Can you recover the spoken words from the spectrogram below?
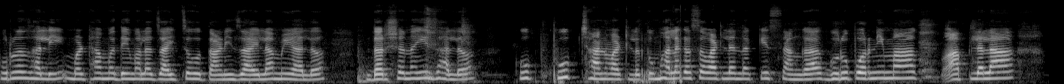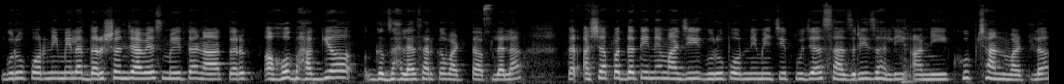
पूर्ण झाली. मठामध्ये मला जायचं होतं आणि जायला मिळालं. दर्शनही झालं. खूप खूप छान वाटलं. तुम्हाला कसं वाटलं नक्कीच सांगा. गुरुपौर्णिमा आपल्याला गुरुपौर्णिमेला दर्शन ज्यावेळेस मिळतं ना तर अहो भाग्य ग- झाल्यासारखं वाटतं आपल्याला. तर अशा पद्धतीने माझी गुरुपौर्णिमेची पूजा साजरी झाली आणि खूप छान वाटलं.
